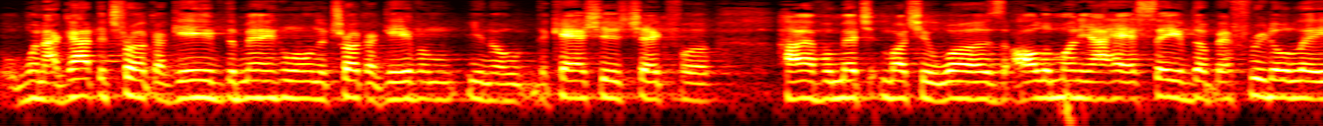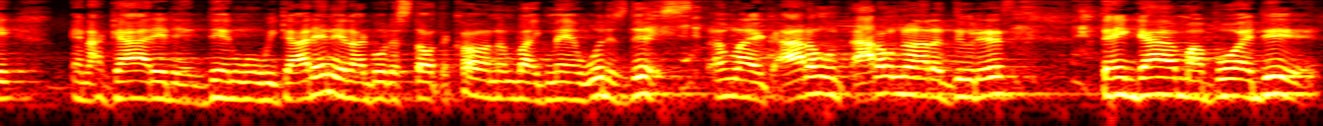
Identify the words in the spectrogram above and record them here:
When I got the truck, I gave the man who owned the truck, I gave him, you know, the cashier's check for however much, much it was, all the money I had saved up at Frito-Lay, and I got it. And then when we got in it, I go to start the car, and I'm like, man, what is this? I'm like, I don't, I don't know how to do this. Thank God my boy did.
